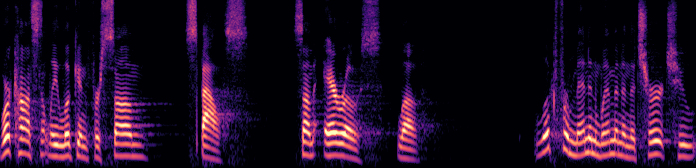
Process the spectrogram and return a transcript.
we're constantly looking for some spouse some eros love. Look for men and women in the church who,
